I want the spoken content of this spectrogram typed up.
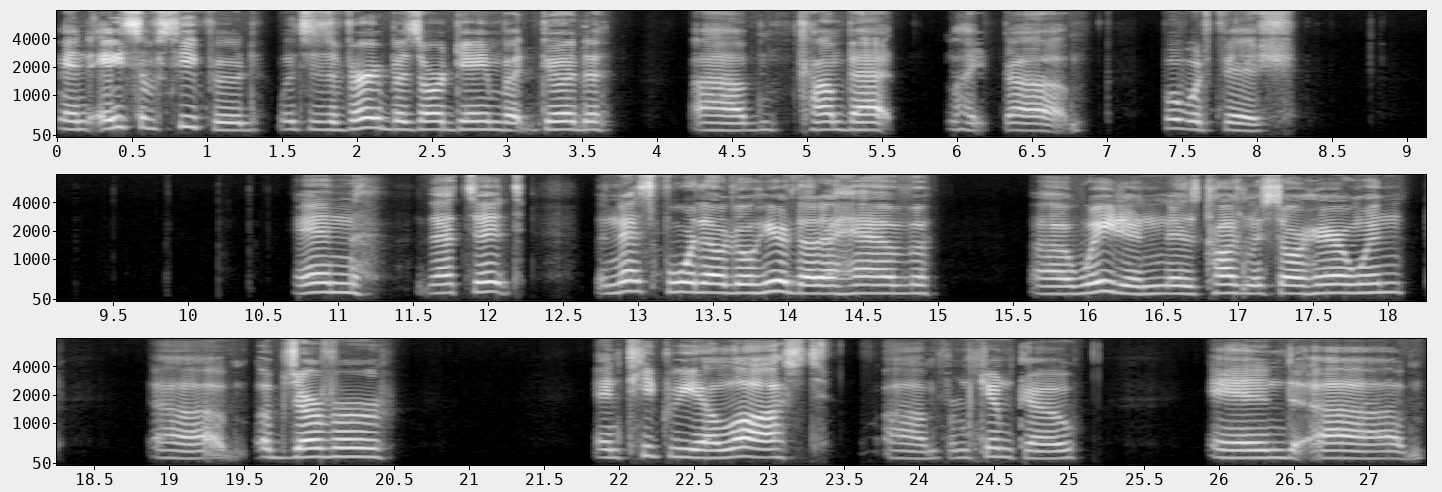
And Ace of Seafood, which is a very bizarre game but good um, combat, like, uh, but with fish. And that's it. The next four that'll go here that I have uh, waiting is Cosmic Star Heroine, uh, Observer, and Tetria Lost um, from Kemco. and um,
